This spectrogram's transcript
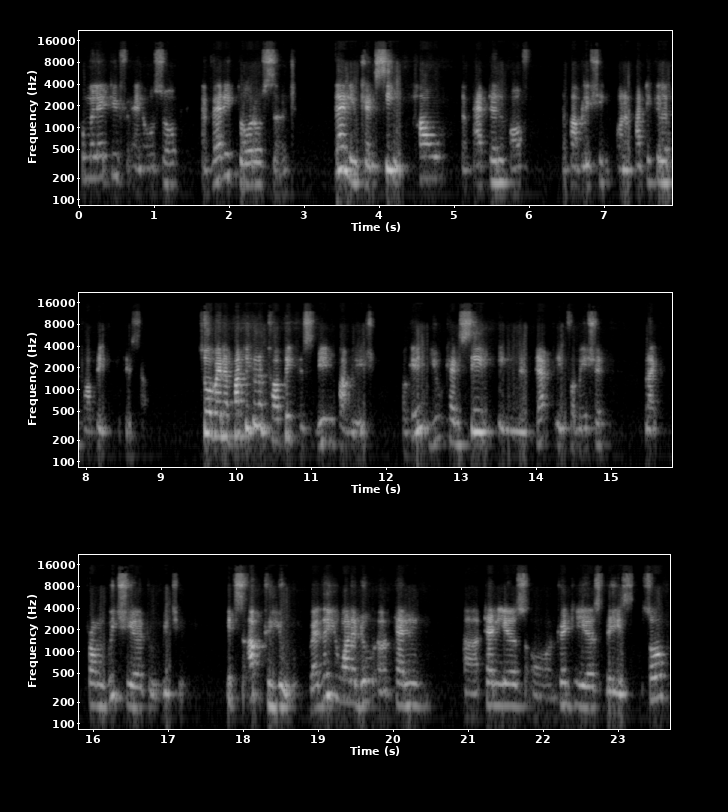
cumulative and also a very thorough search, then you can see how the pattern of the publishing on a particular topic is. So when a particular topic is being published, okay, you can see in depth information like from which year to which year. It's up to you whether you want to do a 10, uh, 10 years or 20 years base. So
